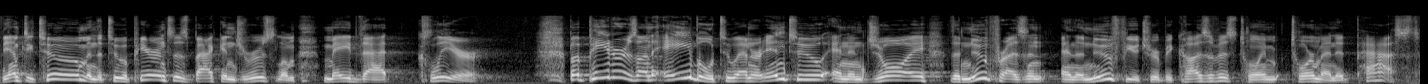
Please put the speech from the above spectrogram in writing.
The empty tomb and the two appearances back in Jerusalem made that clear. But Peter is unable to enter into and enjoy the new present and the new future because of his tormented past.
